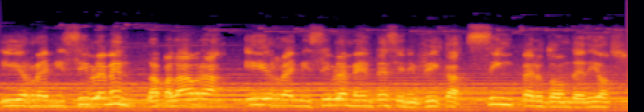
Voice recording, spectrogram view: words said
irremisiblemente. La palabra irremisiblemente significa sin perdón de Dios.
